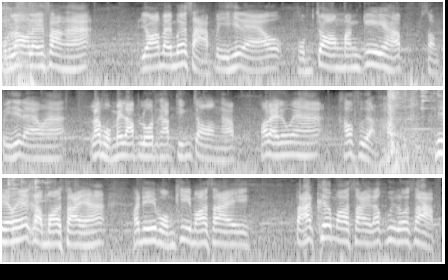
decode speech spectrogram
ผมเล่าอะไรฟังฮะ ย้อนไปเมื่อ 3 ปีที่แล้ว ผมจองมังกี้ครับ 2 ปีที่แล้วฮะ แล้วผมไม่รับรถครับทิ้งจองครับ เพราะอะไรรู้ไหมฮะ เข้าเฟือกครับเมียไม่ให้ขับมอไซค์ฮะ พอดีผมขี่มอไซค์ตาร์ทเครื่องมอไซค์แล้วคุยโทรศัพท์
